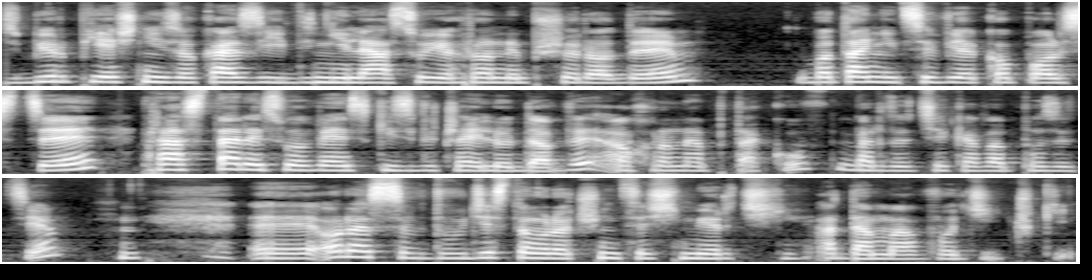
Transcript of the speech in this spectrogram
zbiór pieśni z okazji Dni Lasu i Ochrony Przyrody, botanicy wielkopolscy, prastary słowiański zwyczaj ludowy, ochrona ptaków, bardzo ciekawa pozycja, e, oraz w 20. rocznicę śmierci Adama Wodziczki.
